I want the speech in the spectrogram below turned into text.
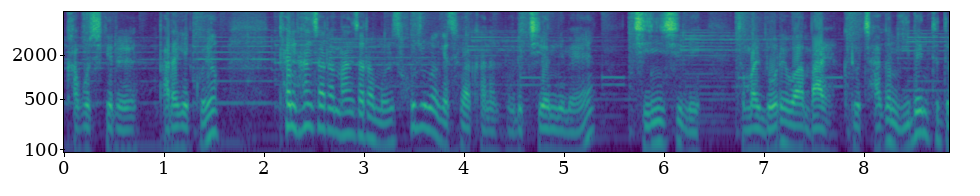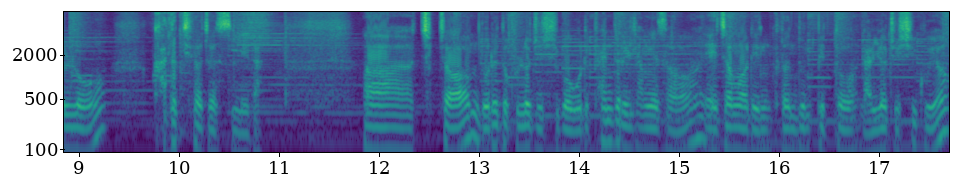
가보시기를 바라겠고요. 팬 한 사람 한 사람을 소중하게 생각하는 우리 지연님의 진심이 정말 노래와 말 그리고 작은 이벤트들로 가득 채워졌습니다. 아, 직접 노래도 불러주시고 우리 팬들을 향해서 애정 어린 그런 눈빛도 날려주시고요.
